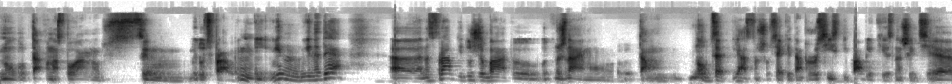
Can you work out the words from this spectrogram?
ну так у нас погано з цим йдуть справи. Ні, він, він іде. Е, насправді дуже багато, от ми знаємо, там ну це ясно, що всякі там проросійські пабліки, значить, е,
